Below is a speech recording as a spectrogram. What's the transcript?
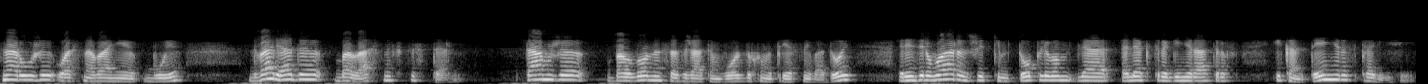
Снаружи, у основания буя, два ряда балластных цистерн. Там же баллоны со сжатым воздухом и пресной водой, резервуары с жидким топливом для электрогенераторов и контейнеры с провизией.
